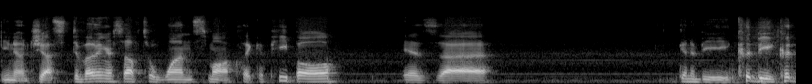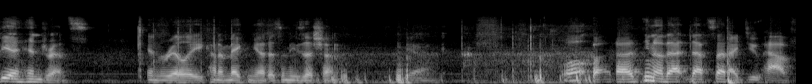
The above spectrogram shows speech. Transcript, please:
you know, just devoting yourself to one small clique of people is uh, going to be could be could be a hindrance in really kind of making it as a musician. Yeah. Well, but uh, you know that that said, I do have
